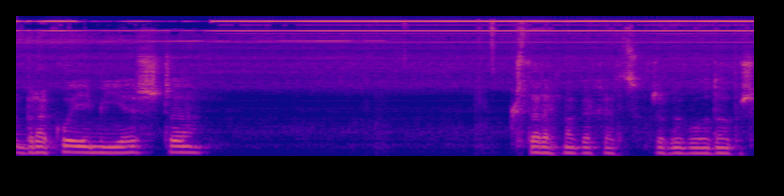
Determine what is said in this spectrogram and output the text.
Brakuje mi jeszcze 4 MHz, żeby było dobrze.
